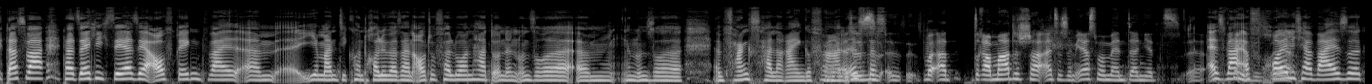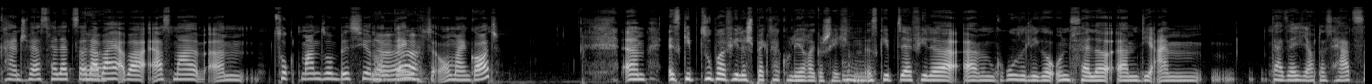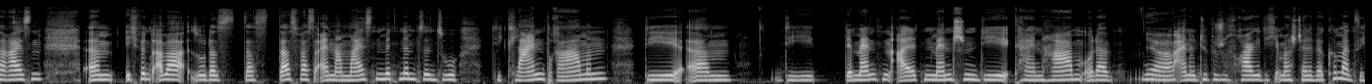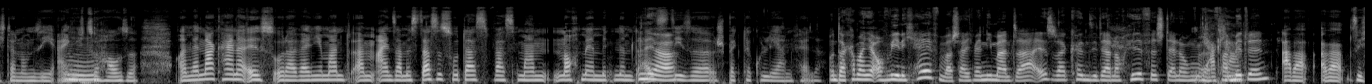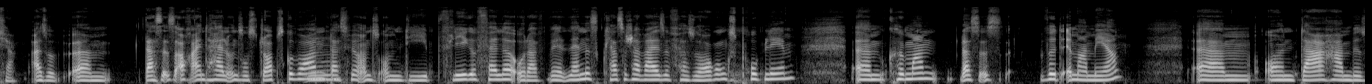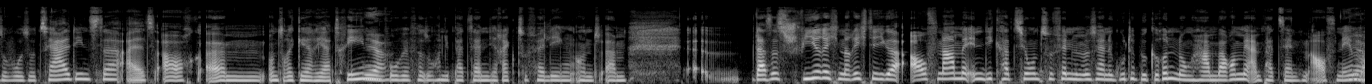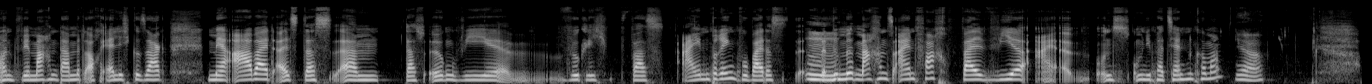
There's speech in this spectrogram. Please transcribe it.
Das war tatsächlich sehr, sehr aufregend, weil ähm, jemand die Kontrolle über sein Auto verloren hat und in unsere, ähm, in unsere Empfangshalle reingefahren also ist. Das, es war dramatischer, als es im ersten Moment dann jetzt. Äh, es war erfreulicherweise kein Schwerstverletzter Ja. dabei, aber erstmal ähm, zuckt man so ein bisschen Ja, und denkt, oh mein Gott. Ähm, es gibt super viele spektakuläre Mhm. Geschichten. Es gibt sehr viele ähm, gruselige Unfälle, ähm, die einem tatsächlich auch das Herz zerreißen. Ähm, ich finde aber so, dass, dass das, was einen am meisten mitnimmt, sind so die kleinen Dramen, die ähm, die dementen alten Menschen, die keinen haben oder Ja. eine typische Frage, die ich immer stelle, wer kümmert sich dann um sie eigentlich Mhm. zu Hause? Und wenn da keiner ist oder wenn jemand ähm, einsam ist, das ist so das, was man noch mehr mitnimmt als Ja. diese spektakulären Fälle. Und da kann man ja auch wenig helfen, wahrscheinlich, wenn niemand da ist. Oder können Sie da noch Hilfestellungen äh, vermitteln? Aber, aber sicher. Also ähm, das ist auch ein Teil unseres Jobs Mhm. geworden, dass wir uns um die Pflegefälle oder wir nennen es klassischerweise Versorgungsproblem ähm, kümmern. Das ist, wird immer mehr. Ähm, und da haben wir sowohl Sozialdienste als auch ähm, unsere Geriatrien, Ja. wo wir versuchen, die Patienten direkt zu verlegen. Und ähm, äh, das ist schwierig, eine richtige Aufnahmeindikation zu finden. Wir müssen ja eine gute Begründung haben, warum wir einen Patienten aufnehmen. Ja. Und wir machen damit auch ehrlich gesagt mehr Arbeit, als dass ähm, das irgendwie äh, wirklich was einbringt. Wobei das, äh, wir machen es einfach, weil wir uns um die Patienten kümmern Ja.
